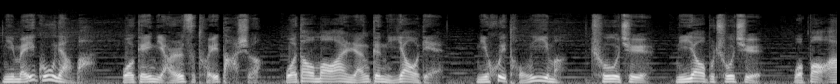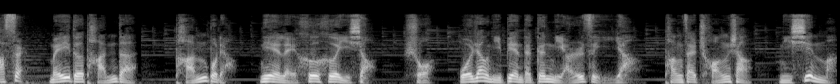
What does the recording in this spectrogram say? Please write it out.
你没姑娘吧？我给你儿子腿打折，我道貌岸然跟你要点，你会同意吗？出去！你要不出去，我抱阿 Sir，没得谈的，谈不了。聂磊呵呵一笑，说：“我让你变得跟你儿子一样，躺在床上，你信吗？”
